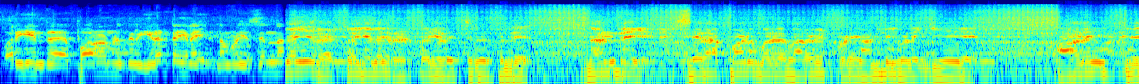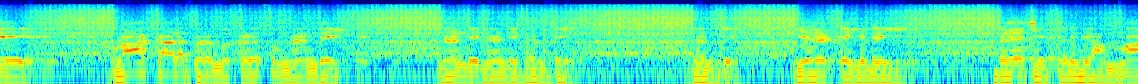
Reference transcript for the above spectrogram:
வருகின்ற பாராளுமன்றத்தில் இரட்டை இலை நம்முடைய சின்ன இரட்டை இலை இரட்டை இலை சின்னத்திலே. நன்றி. சிறப்பான முறையில் வரவேற்பனை அள்ளி வழங்கிய அனைத்து வாக்காளர் பெருமக்களுக்கும் நன்றி. நன்றி நன்றி நன்றி. நன்றி. இரட்டை இலை புரட்சி தலைவி அம்மா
